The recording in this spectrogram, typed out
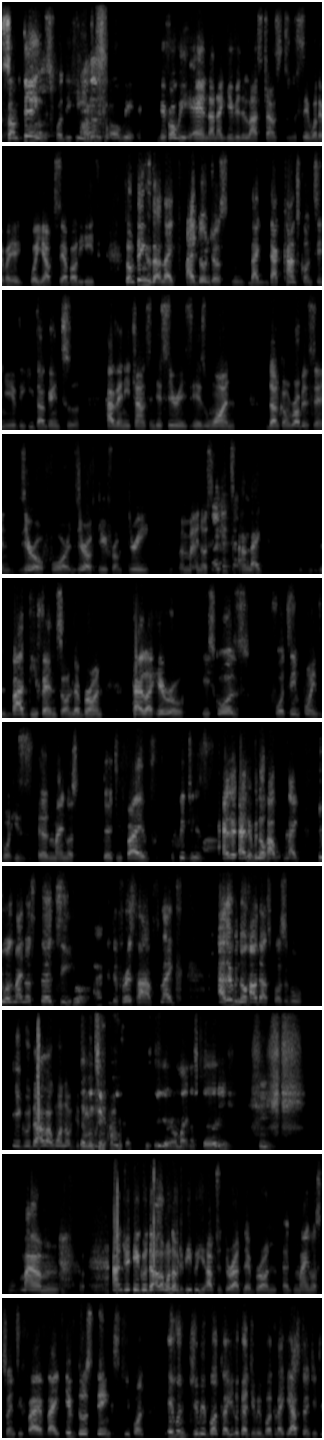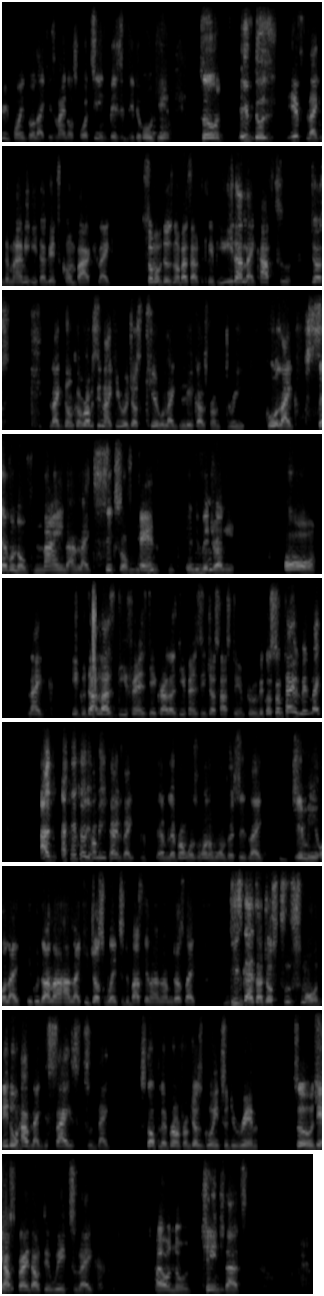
Some things for the Heat Honestly, before we before we end, and I give you the last chance to say whatever you, what you have to say about the Heat. Some things that like I don't just like that can't continue if the Heat are going to have any chance in this series is one, Duncan Robinson 0 4, 0 3 from three, minus eight, and like bad defense on LeBron. Tyler Herro, he scores 14 points, but he's uh, minus 35, which is I, I don't even know how like he was minus 30 in the first half. Like I don't even know how that's possible. Iguodala, one of the 17 points you're minus 30. My, um, Andrew Iguodala, one of the people you have to throw at LeBron at minus 25. Like if those things keep on, even Jimmy Butler, you look at Jimmy Butler, he has 23 points, but like he's minus 14 basically the whole game. So if those, if like the Miami Heat are going to come back, like some of those numbers have to clip. You either like have to just like Duncan Robinson, like he will just kill like the Lakers from three, go like seven of nine and like six of mm-hmm. 10 mm-hmm. individually, mm-hmm. or like Iguodala's defense, Jae Crowder's defense, it just has to improve because sometimes like I, I can't tell you how many times like um, LeBron was one on one versus like Jimmy or like Iguodala and like he just went to the basket and I'm just like these guys are just too small. They don't have like the size to like stop LeBron from just going to the rim. So they have to find out a way to like, I don't know, change that.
